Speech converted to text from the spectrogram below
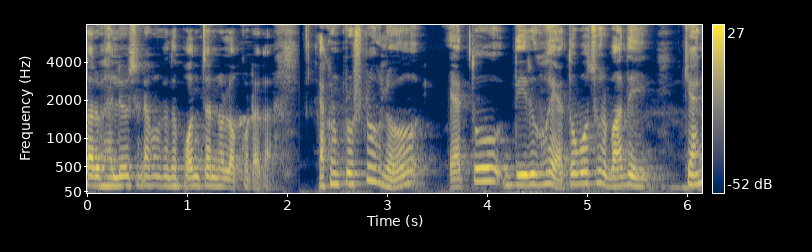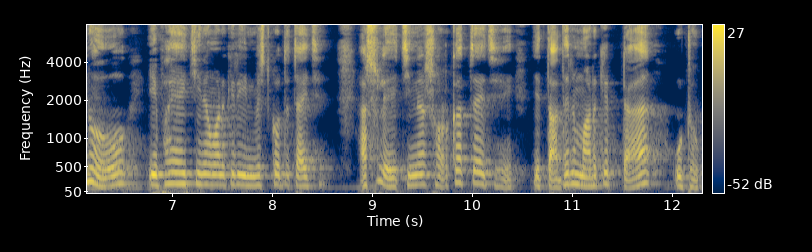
তার ভ্যালুয়েশন এখন কিন্তু পঞ্চান্ন লক্ষ টাকা। এখন প্রশ্ন হলো, এত দীর্ঘ, এত বছর বাদে কেন এফআইআই চীনা মার্কেটে ইনভেস্ট করতে চাইছে? আসলে চীনা সরকার চাইছে যে তাদের মার্কেটটা উঠুক।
